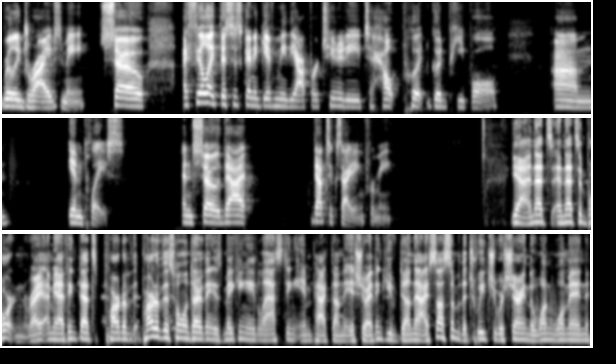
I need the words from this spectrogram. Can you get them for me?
really drives me. So I feel like this is going to give me the opportunity to help put good people um, in place. And so that that's exciting for me. Yeah, and that's and that's important, right? I mean, I think that's part of the, part of this whole entire thing is making a lasting impact on the issue. I think you've done that. I saw some of the tweets you were sharing. The one woman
